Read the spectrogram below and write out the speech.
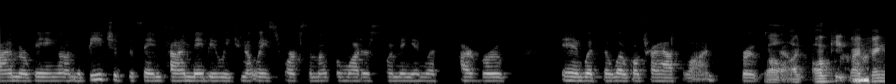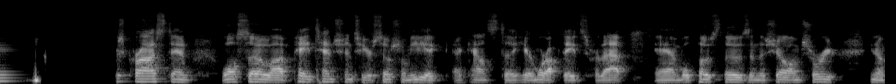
time or being on the beach at the same time, maybe we can at least work some open water swimming in with our group and with the local triathlon group. Well, so. I'll keep my fingers crossed and we'll also uh, pay attention to your social media accounts to hear more updates for that and we'll post those in the show. I'm sure you know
